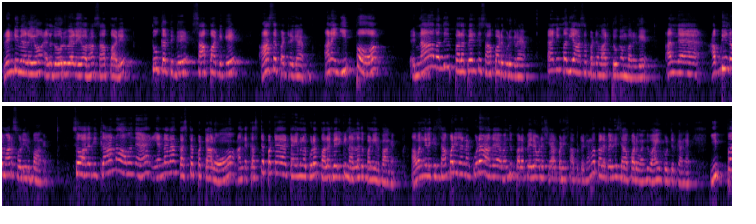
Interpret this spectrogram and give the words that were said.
ரெண்டு வேளையோ அல்லது ஒரு வேளையோ தான் சாப்பாடு. தூக்கத்துக்கு சாப்பாட்டுக்கு ஆசைப்பட்டிருக்கேன். ஆனால் இப்போ நான் வந்து பல பேருக்கு சாப்பாடு கொடுக்குறேன். நிம்மதியாக ஆசைப்பட்ட மாதிரி தூக்கம் வருது. அந்த அப்படின்ற மாதிரி சொல்லியிருப்பாங்க. ஸோ அதுக்கு காரணம் அவங்க என்னதான் கஷ்டப்பட்டாலும் அந்த கஷ்டப்பட்ட டைமில் கூட பல பேருக்கு நல்லது பண்ணியிருப்பாங்க. அவங்களுக்கு சாப்பாடு இல்லைன்னா கூட அதை வந்து பல பேரோட ஷேர் பண்ணி சாப்பிட்ருக்காங்க பல பேருக்கு சாப்பாடு வந்து வாங்கி கொடுத்துருக்காங்க. இப்போ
